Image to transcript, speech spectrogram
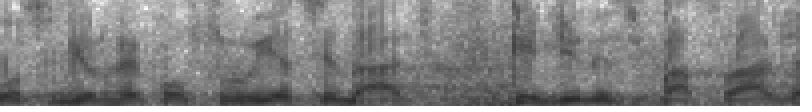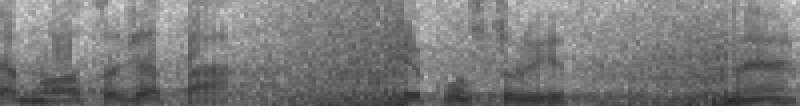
conseguiram reconstruir a cidade. Que, diga de passagem, a nossa já está reconstruída. Né?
